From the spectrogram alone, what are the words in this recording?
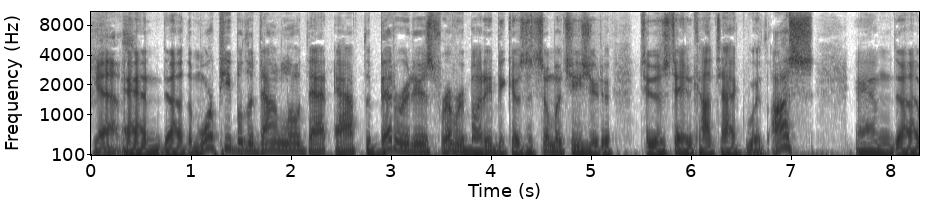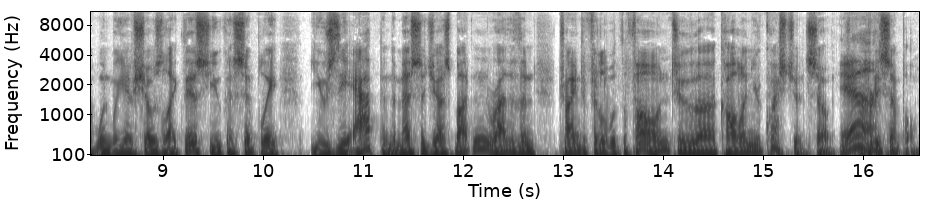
Yes. And uh, the more people that download that app, the better it is for everybody because it's so much easier to, to stay in contact with us and uh, when we have shows like this, you can simply use the app and the message us button rather than trying to fiddle with the phone to uh, call in your questions. So, yeah. pretty simple.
